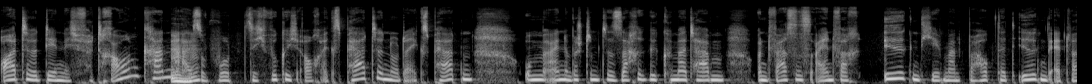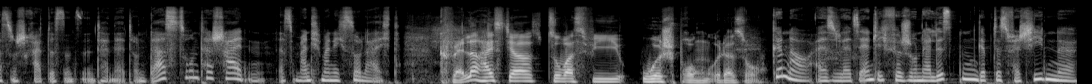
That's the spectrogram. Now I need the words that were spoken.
Orte, denen ich vertrauen kann, Mhm. also wo sich wirklich auch Expertinnen oder Experten um eine bestimmte Sache gekümmert haben und was ist einfach irgendjemand behauptet irgendetwas und schreibt es ins Internet. Und das zu unterscheiden, ist manchmal nicht so leicht. Quelle heißt ja sowas wie Ursprung oder so. Genau, also letztendlich für Journalisten gibt es verschiedene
